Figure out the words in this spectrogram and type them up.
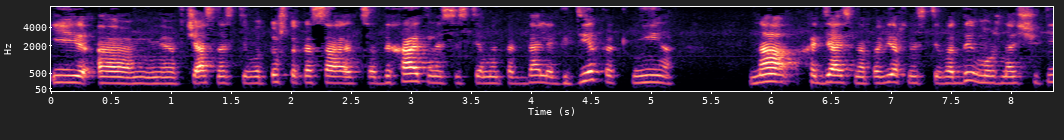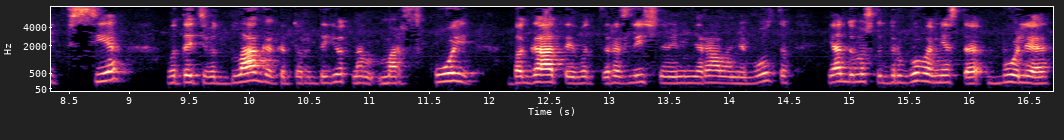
и эм, в частности вот то, что касается дыхательной системы и так далее, где как не находясь на поверхности воды, можно ощутить все вот эти вот блага, которые дает нам морской, богатый вот различными минералами воздух. Я думаю, что другого места более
